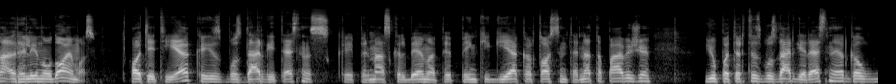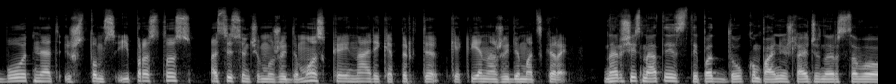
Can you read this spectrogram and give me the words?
na, realiai naudojamos. O ateityje, kai jis bus dar greitesnis, kaip ir mes kalbėjome apie 5G kartos internetą pavyzdžiui, jų patirtis bus dar geresnė ir galbūt net išstums įprastus atsisiunčiamus žaidimus, kai, na, reikia pirkti kiekvieną žaidimą atskirai. Na ir šiais metais taip pat daug kompanijų išleidžia ir savo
